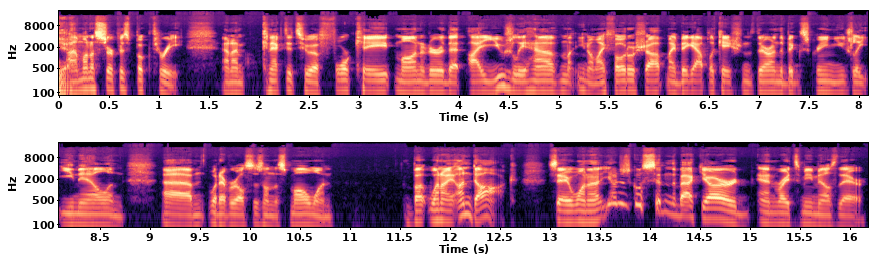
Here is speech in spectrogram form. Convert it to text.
Yeah. I'm on a Surface Book 3 and I'm connected to a 4K monitor that I usually have, my, you know, my Photoshop, my big applications there on the big screen, usually email and um, whatever else is on the small one. But when I undock, say I want to, you know, just go sit in the backyard and write some emails there,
